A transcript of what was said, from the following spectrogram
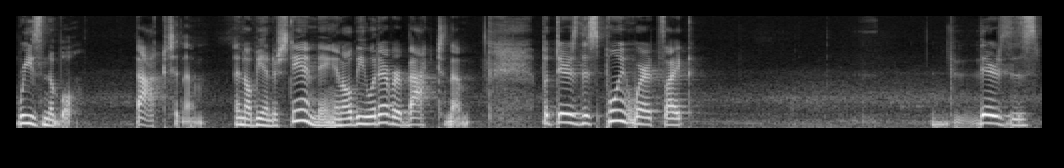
reasonable back to them and I'll be understanding and I'll be whatever back to them. But there's this point where it's like there's this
